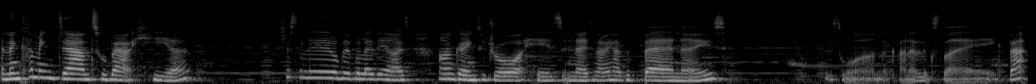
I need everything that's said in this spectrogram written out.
And then coming down to about here, just a little bit below the eyes, I'm going to draw his nose. Now he has a bear nose. This is one that kind of looks like that.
